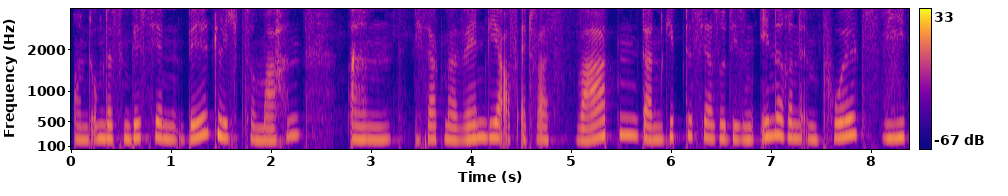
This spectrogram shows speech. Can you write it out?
Und um das ein bisschen bildlich zu machen, ähm, ich sag mal, wenn wir auf etwas warten, dann gibt es ja so diesen inneren Impuls, wie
